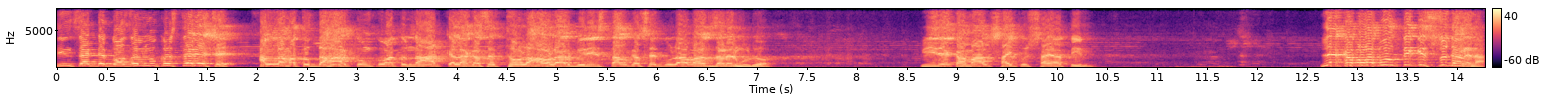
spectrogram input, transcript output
তিন চারটে গজল মুখস্থ এসে আল্লাহ মাতুর দাহার কুমকুমাতুর নাহার কেলা গাছের থোড় হাওড়ার ব্রিজ তাল গাছের গুড়া বাজারের মুড়ো। পীরে কামাল সাইকুর সায়াতিন লেখাপড়া বলতে কিচ্ছু জানে না।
